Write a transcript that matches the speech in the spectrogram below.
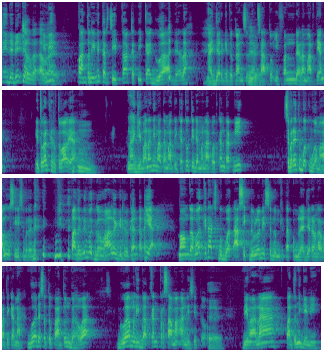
nih. Jadi Coba apa? ini pantun ini tercipta ketika gua adalah ngajar gitu kan dalam Iya. satu event dalam artian itu kan virtual ya. Hmm. Nah, gimana nih matematika tuh tidak menakutkan tapi sebenarnya itu buat gua malu sih sebenarnya. pantun itu buat gua malu gitu kan. Tapi ya mau nggak mau kita harus berbuat asik dulu nih sebelum kita pembelajaran matematika. Nah, gua ada satu pantun bahwa gua melibatkan persamaan di situ. Eh, Di mana pantunnya gini,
